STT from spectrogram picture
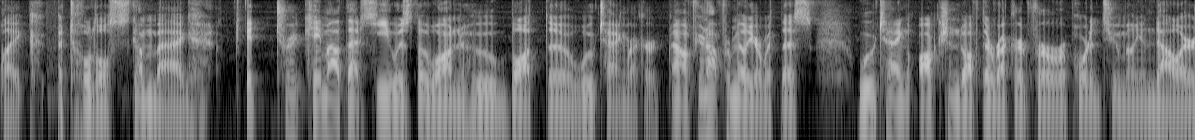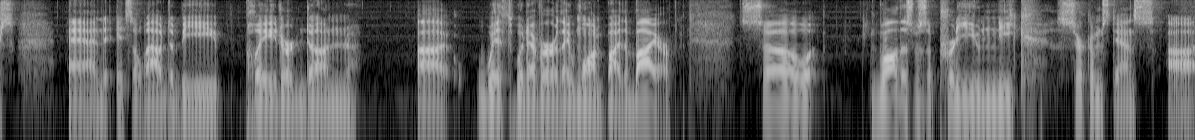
like a total scumbag. It tr- came out that he was the one who bought the Wu Tang record. Now, if you're not familiar with this, Wu Tang auctioned off their record for a reported $2 million, and it's allowed to be played or done uh, with whatever they want by the buyer. So, while this was a pretty unique circumstance, uh,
